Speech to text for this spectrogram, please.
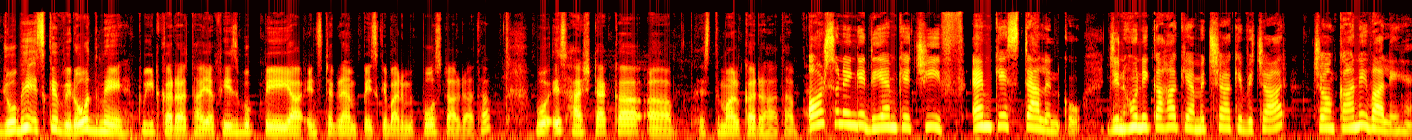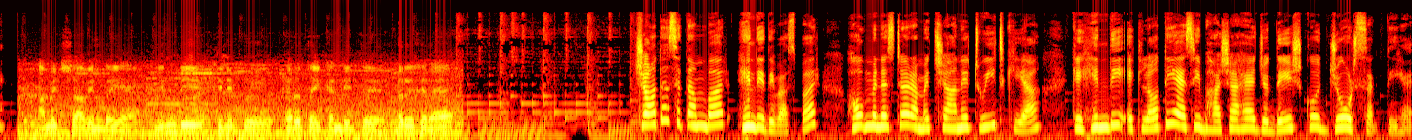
जो भी इसके विरोध में ट्वीट कर रहा था या फेसबुक पे या इंस्टाग्राम पे इसके बारे में पोस्ट डाल रहा था वो इस हैशटैग का आ, इस्तेमाल कर रहा था। और सुनेंगे डीएम के चीफ एम के स्टालिन को जिन्होंने कहा कि अमित शाह के विचार चौंकाने वाले हैं। अमित शाह 14 सितंबर, हिंदी दिवस पर होम मिनिस्टर अमित शाह ने ट्वीट किया कि हिंदी इकलौती ऐसी भाषा है जो देश को जोड़ सकती है।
